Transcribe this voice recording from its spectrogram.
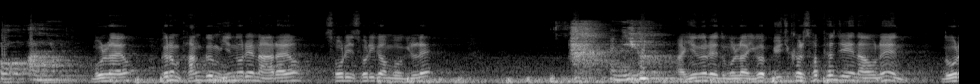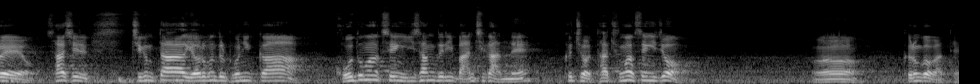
어, 아니요. 몰라요? 그럼 방금 이 노래는 알아요? 소리 소리가 뭐길래? 아니요. 아 이 노래도 몰라. 이거 뮤지컬 서편제에 나오는 노래예요. 사실 지금 딱 여러분들 보니까 고등학생 이상들이 많지가 않네. 그쵸? 다 중학생이죠? 어 그런 것 같아.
